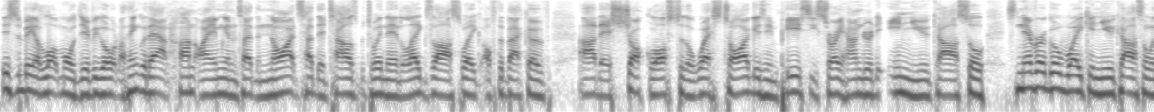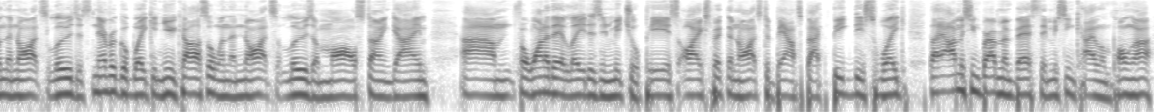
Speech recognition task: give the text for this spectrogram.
this would be a lot more difficult. I think without Hunt, I am going to take the Knights. Had their tails between their legs last week off the back of uh, their shock loss to the West Tigers in Pearcey's 300 in Newcastle. It's never a good week in Newcastle when the Knights lose. It's never a good week in Newcastle when the Knights lose a milestone game um, for one of their leaders in Mitchell Pearce. I expect the Knights to bounce back big this week. They are missing Bradman Best. They're missing Kalyn Ponga.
